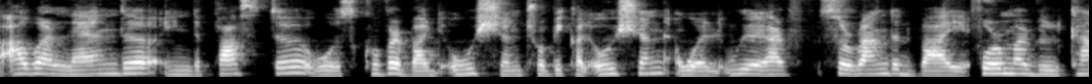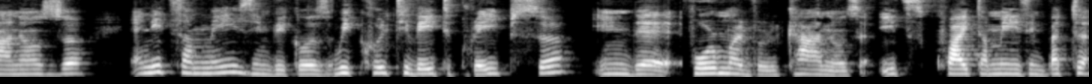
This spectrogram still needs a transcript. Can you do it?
our land uh, in the past uh, was covered by the ocean tropical ocean well we are surrounded by former volcanoes and it's amazing because we cultivate grapes in the former volcanoes. It's quite amazing. But uh,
